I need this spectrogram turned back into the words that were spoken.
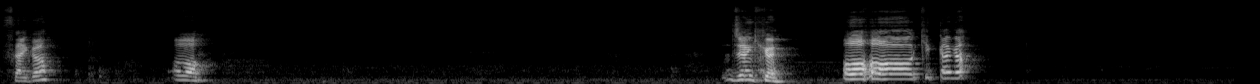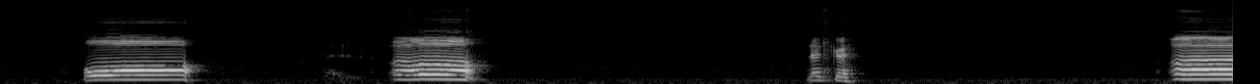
スカイ君おう。純喜君。おお血管が。Oh. Oh. Let's go. Oh.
